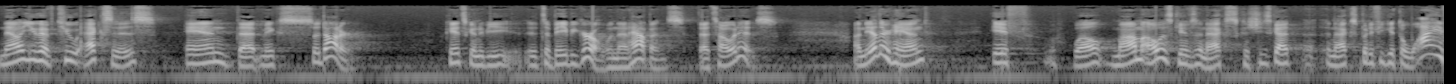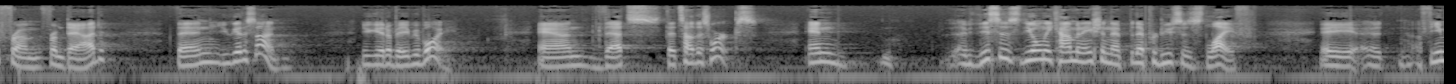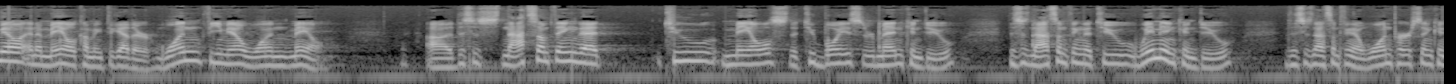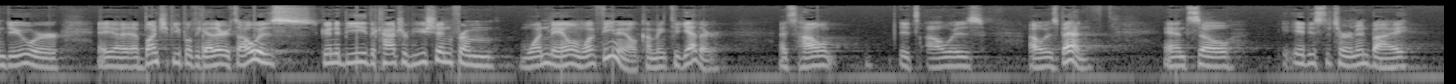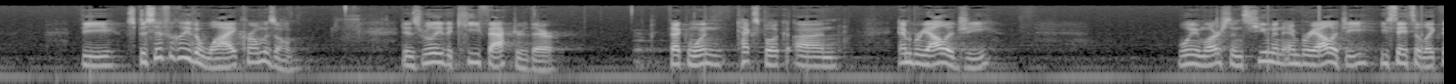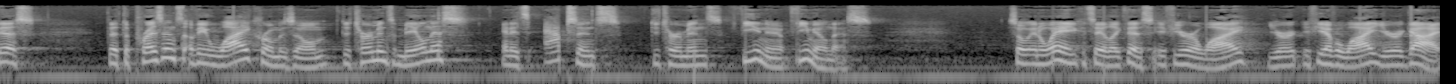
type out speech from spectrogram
now you have two X's, and that makes a daughter. Okay, it's going to be, it's a baby girl when that happens. That's how it is. On the other hand, if, well, mom always gives an X because she's got an X, but if you get the Y from, from dad, then you get a son. You get a baby boy. And that's, that's how this works. And this is the only combination that, that produces life a, a, a female and a male coming together. One female, one male. Uh, this is not something that two males, the two boys or men can do. This is not something that two women can do. This is not something that one person can do or a, a bunch of people together. It's always going to be the contribution from one male and one female coming together. That's how it's always always been. And so it is determined by the specifically the Y chromosome is really the key factor there. In fact, one textbook on embryology, William Larsen's Human Embryology, he states it like this that the presence of a Y chromosome determines maleness and its absence determines femaleness. So, in a way, you could say it like this if you're a Y, you're, if you have a Y, you're a guy.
